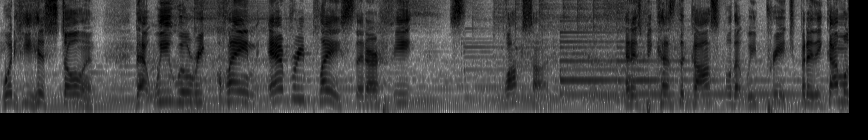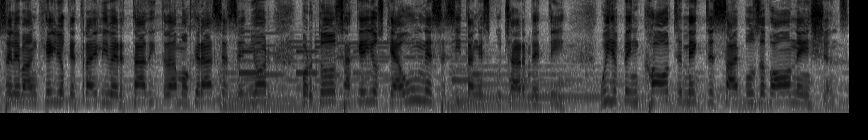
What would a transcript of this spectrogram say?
what he has stolen, that we will reclaim every place that our feet walks on. And it's because the gospel that we preach. Predicamos el evangelio que trae libertad y te damos gracias, Señor, por todos aquellos que aún necesitan escuchar de ti. We have been called to make disciples of all nations.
